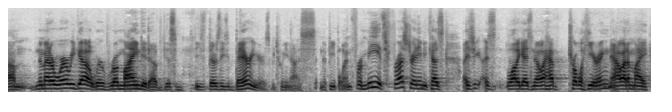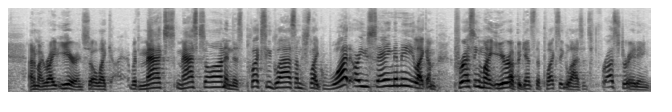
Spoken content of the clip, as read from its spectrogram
Um, no matter where we go, we're reminded of this. These, there's these barriers between us and the people. And for me, it's frustrating because, as, you, as, a lot of guys know, I have trouble hearing now out of my out of my right ear. And so, like with masks masks on and this plexiglass, I'm just like, what are you saying to me? Like I'm pressing my ear up against the plexiglass. It's frustrating.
